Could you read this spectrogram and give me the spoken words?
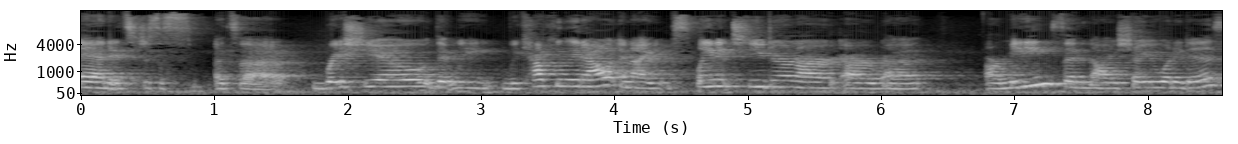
and it's just a, it's a ratio that we, we calculate out and I explain it to you during our, our, uh, our meetings and I show you what it is.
